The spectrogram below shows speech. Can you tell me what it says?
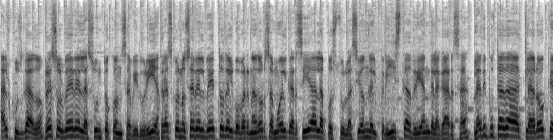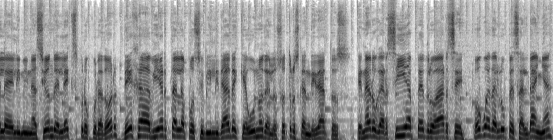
al juzgado resolver el asunto con sabiduría. Tras conocer el veto del gobernador Samuel García a la postulación del priista Adrián de la Garza, la diputada aclaró que la eliminación del ex procurador deja abierto la posibilidad de que uno de los otros candidatos, Genaro García, Pedro Arce o Guadalupe Saldaña,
